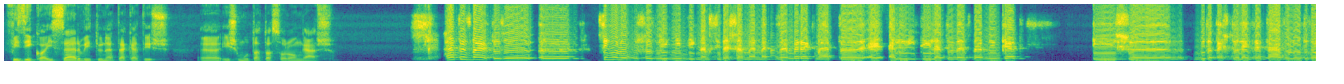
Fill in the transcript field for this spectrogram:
fizikai szervi tüneteket is, is mutat a szorongás? Hát ez változó. Pszichológushoz még mindig nem szívesen mennek az emberek, mert e, előítélet övez bennünket, és Budapesttől egyre távolodva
